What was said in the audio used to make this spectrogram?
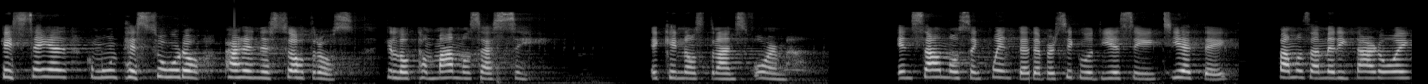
que sea como un tesoro para nosotros, que lo tomamos así y que nos transforma. En Salmos 50, del versículo 17, vamos a meditar hoy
